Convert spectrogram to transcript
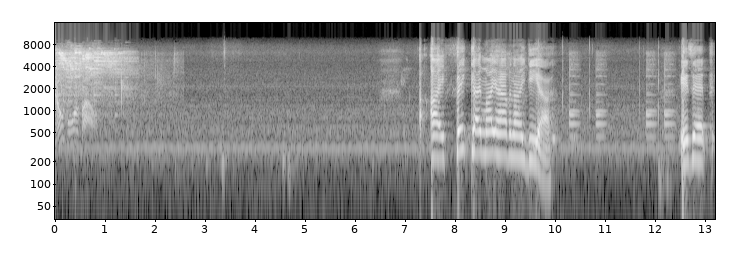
No more vowels. I think I might have an idea. Is it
